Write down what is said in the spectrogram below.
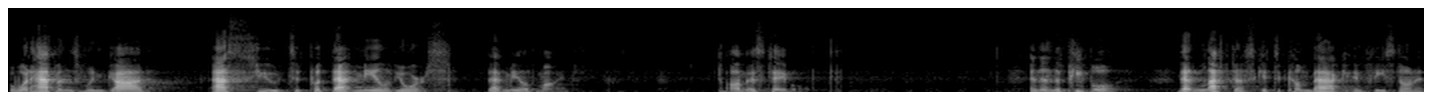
But what happens when God asks you to put that meal of yours, that meal of mine, on this table. And then the people that left us get to come back and feast on it.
